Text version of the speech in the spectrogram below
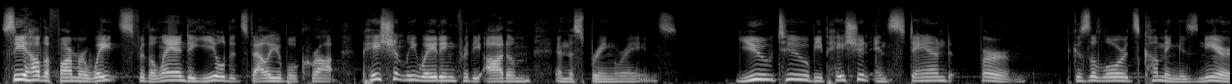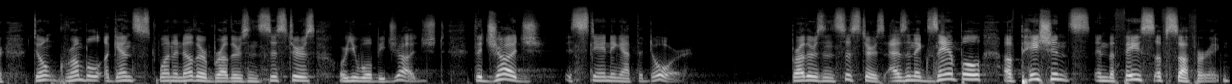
See how the farmer waits for the land to yield its valuable crop, patiently waiting for the autumn and the spring rains. You too be patient and stand firm, because the Lord's coming is near. Don't grumble against one another, brothers and sisters, or you will be judged. The judge is standing at the door. Brothers and sisters, as an example of patience in the face of suffering,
